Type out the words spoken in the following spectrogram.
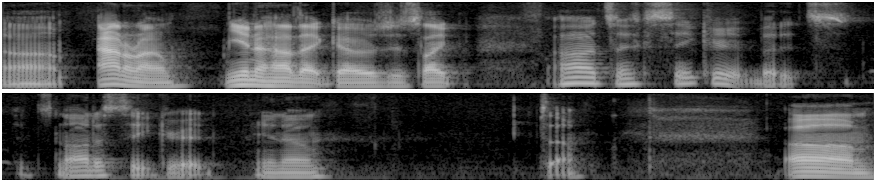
uh, I don't know. You know how that goes. It's like, oh, it's a secret, but it's it's not a secret. You know. So, um,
